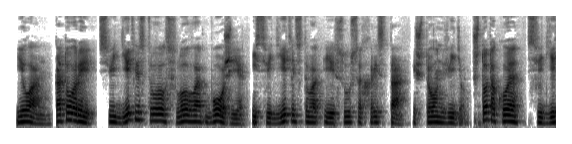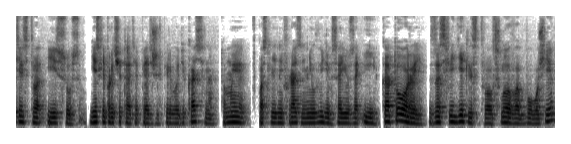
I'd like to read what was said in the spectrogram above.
Иоанну, который свидетельствовал Слово Божье и свидетельство Иисуса Христа, и что он видел. Что такое свидетельство Иисуса? Если прочитать опять же в переводе Кассина, то мы в последней фразе не увидим союза «и», который засвидетельствовал Слово Божье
